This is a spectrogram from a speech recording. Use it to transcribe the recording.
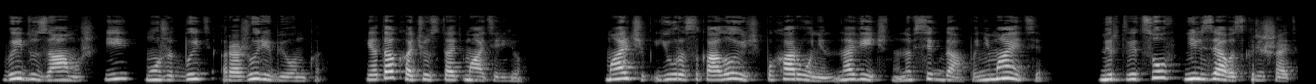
выйду замуж и, может быть, рожу ребенка. Я так хочу стать матерью. Мальчик Юра Соколович похоронен навечно, навсегда, понимаете? Мертвецов нельзя воскрешать,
